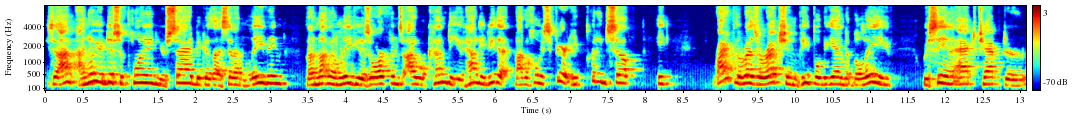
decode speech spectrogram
He said, I know you're disappointed, you're sad because I said I'm leaving, but I'm not going to leave you as orphans. I will come to you. And how did he do that? By the Holy Spirit. He put himself, he right after the resurrection, people began to believe. We see in Acts chapter,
